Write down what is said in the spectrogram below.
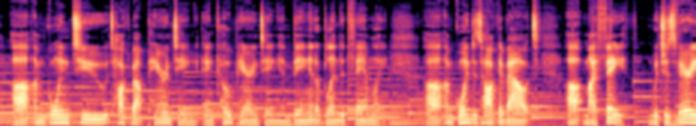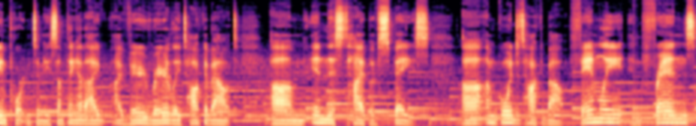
Uh, I'm going to talk about parenting and co parenting and being in a blended family. Uh, I'm going to talk about uh, my faith, which is very important to me, something that I, I very rarely talk about um, in this type of space. Uh, I'm going to talk about family and friends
